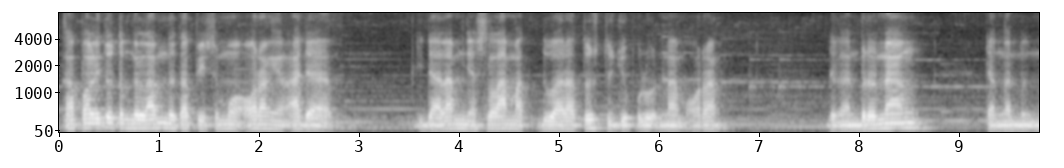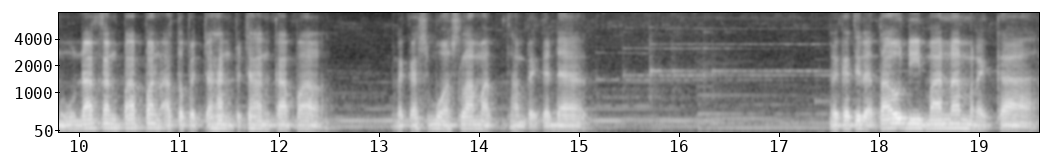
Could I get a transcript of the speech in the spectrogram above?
Kapal itu tenggelam tetapi semua orang yang ada di dalamnya selamat 276 orang. Dengan berenang dengan menggunakan papan atau pecahan-pecahan kapal, mereka semua selamat sampai ke darat. Mereka tidak tahu di mana mereka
